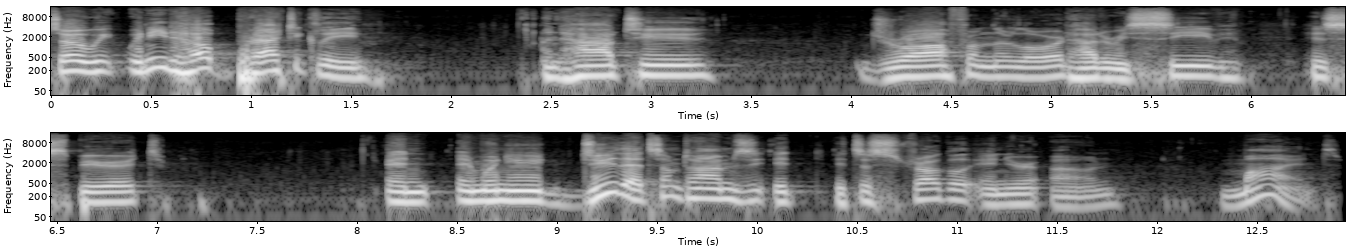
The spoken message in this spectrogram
So we, we need help practically on how to draw from the Lord, how to receive His Spirit. And, and when you do that, sometimes it, it's a struggle in your own mind.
